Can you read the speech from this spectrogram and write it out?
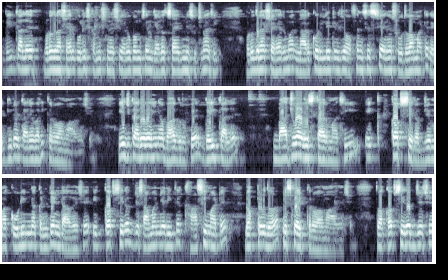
ગઈકાલે વડોદરા શહેર પોલીસ કમિશનર શ્રી અનુપમસિંહ ગેહલોત સાહેબની સૂચનાથી વડોદરા શહેરમાં નાર્કો રિલેટેડ જે ઓફેન્સીસ છે એને શોધવા માટે રેગ્યુલર કાર્યવાહી કરવામાં આવે છે. એ જ કાર્યવાહીના ભાગરૂપે ગઈકાલે બાજવા વિસ્તારમાંથી એક કફ સિરપ, જેમાં કોડિનના કન્ટેન્ટ આવે છે એ કફ સિરપ જે સામાન્ય રીતે ખાંસી માટે ડૉક્ટર દ્વારા પ્રિસ્ક્રાઇબ કરવામાં આવે છે. તો આ કફ સિરપ જે છે,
